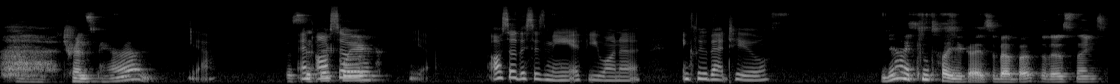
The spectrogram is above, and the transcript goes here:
transparent Yeah. Specifically. And also, yeah. Also, this is me. If you want to include that too. yeah, I can tell you guys about both of those things.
